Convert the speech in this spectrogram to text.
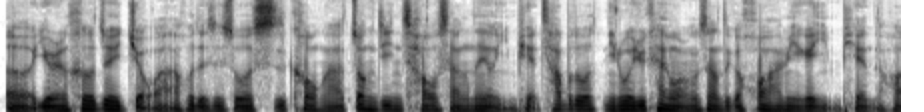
呃有人喝醉酒啊，或者是说失控啊，撞进超商那种影片，差不多。你如果去看网络上这个画面跟影片的话，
